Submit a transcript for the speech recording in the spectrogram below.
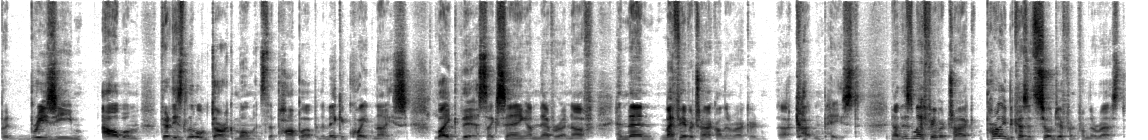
but breezy album, there are these little dark moments that pop up and they make it quite nice. Like this, like saying I'm never enough. And then my favorite track on the record, uh, Cut and Paste. Now this is my favorite track partly because it's so different from the rest.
